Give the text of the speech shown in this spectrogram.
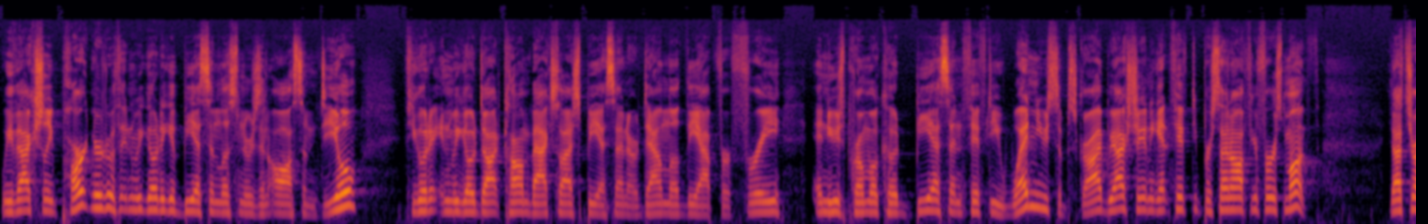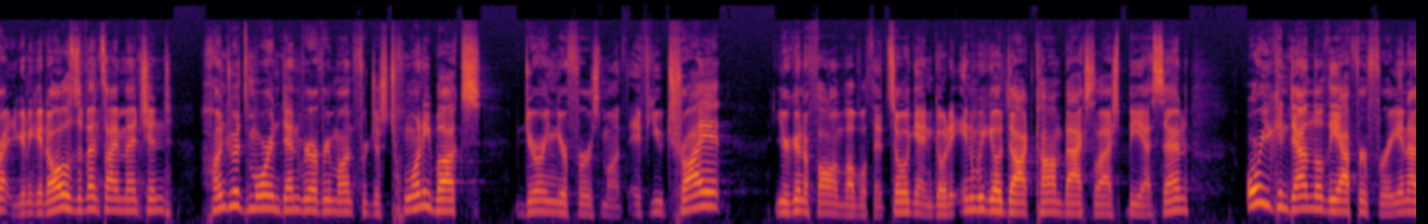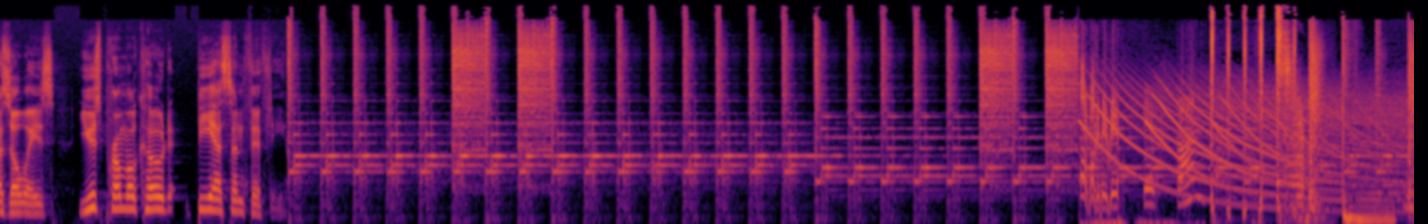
We've actually partnered with InWeGo to give BSN listeners an awesome deal. If you go to inwego.com backslash BSN or download the app for free and use promo code BSN50 when you subscribe, you're actually going to get 50% off your first month. That's right. You're going to get all those events I mentioned, hundreds more in Denver every month for just 20 bucks during your first month. If you try it, you're going to fall in love with it. So again, go to inwego.com backslash BSN or you can download the app for free. And as always, use promo code BSN50.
